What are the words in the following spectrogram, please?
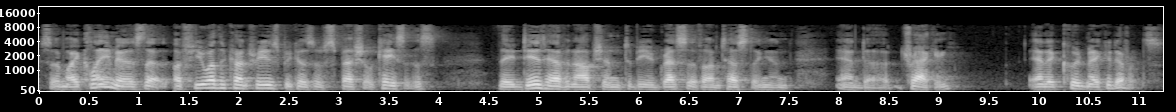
So my claim is that a few other countries, because of special cases, they did have an option to be aggressive on testing and, and uh, tracking, and it could make a difference.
